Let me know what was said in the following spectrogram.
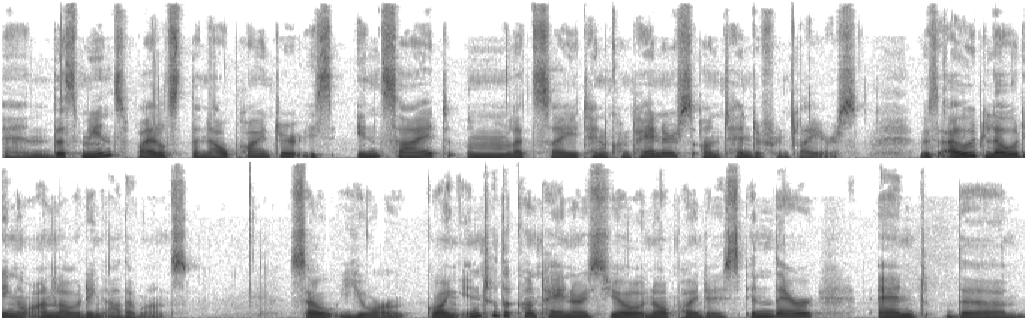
And this means whilst the now pointer is inside, um, let's say 10 containers on 10 different layers, without loading or unloading other ones. So you are going into the containers, your now pointer is in there, and the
